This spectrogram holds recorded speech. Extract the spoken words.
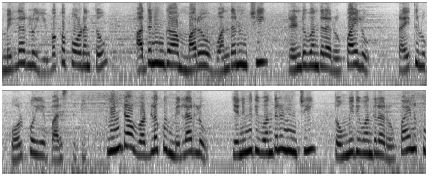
మిల్లర్లు ఇవ్వకపోవడంతో అదనంగా మరో వంద నుంచి రెండు వందల రూపాయలు రైతులు కోల్పోయే పరిస్థితి. క్వింటా వడ్లకు మిల్లర్లు ఎనిమిది వందల నుంచి తొమ్మిది వందల రూపాయలకు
